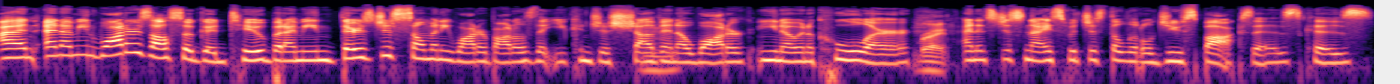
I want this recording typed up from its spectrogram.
and and I mean water's also good too, but I mean there's just so many water bottles that you can just shove in mm. a water, you know, in a cooler, Right. and it's just nice with just the little juice boxes because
